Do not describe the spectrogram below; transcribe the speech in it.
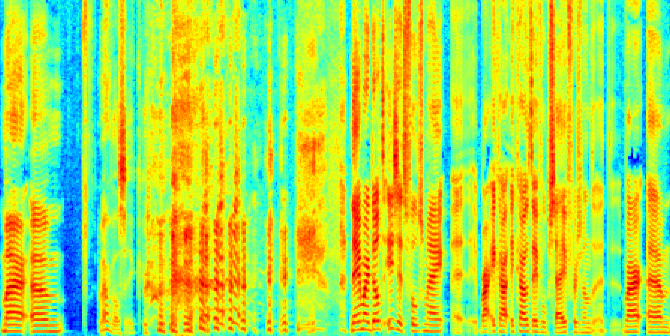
Maar ehm, waar was ik? nee, maar dat is het volgens mij. eh, maar ik hou, ik hou het even op cijfers. Want, maar ehm,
